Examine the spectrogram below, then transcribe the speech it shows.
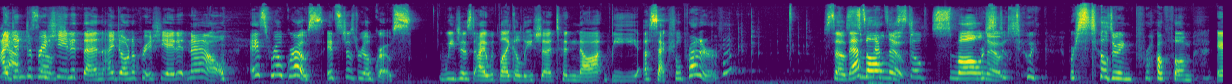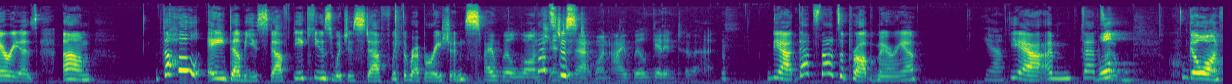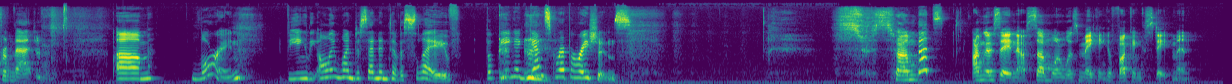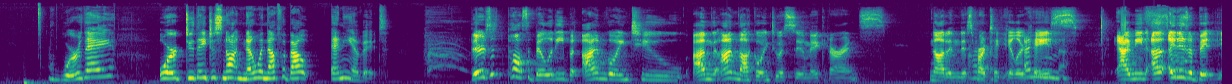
I didn't so appreciate it then. I don't appreciate it now. It's real gross. It's just real gross. We just, I would like Alicia to not be a sexual predator. So that's Small that's note. Still, Small we're note. still doing. We're still doing problem areas. Um, the whole AW stuff, the accused witches stuff with the reparations. I will launch into just- that one. I will get into that. Yeah, that's that's a problem area. Yeah. Yeah, I'm. That's a- We'll go on from that. Um, Lauren, being the only one descendant of a slave, but being against reparations. Some That's I'm gonna say it now. Someone was making a fucking statement. Were they, or do they just not know enough about any of it? There's a possibility, but I'm going to I'm I'm not going to assume ignorance. Not in this particular I mean, case. I mean, uh, it is a bit.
